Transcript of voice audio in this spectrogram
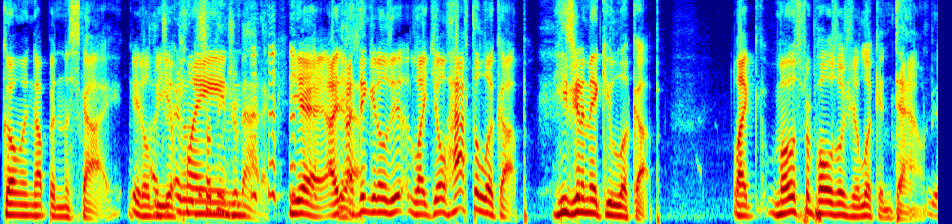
going up in the sky. It'll be a dr- plane. something dramatic. Yeah, I, I think it'll like you'll have to look up. He's gonna make you look up. Like most proposals, you're looking down.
